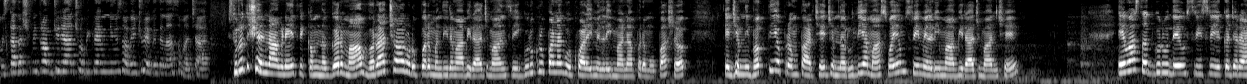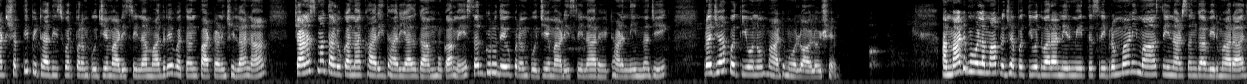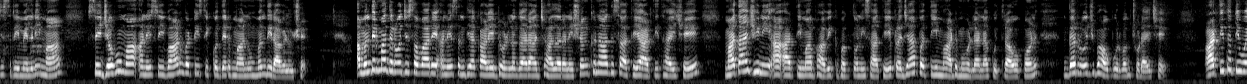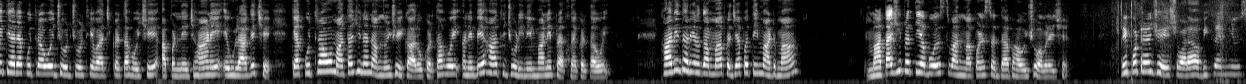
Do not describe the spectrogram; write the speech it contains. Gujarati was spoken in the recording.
નમસ્કાર દર્શક મિત્રો, આપ જોઈ રહ્યા છો વિક્રમ ન્યૂઝ. હવે જોઈએ અગત્યના સમાચાર. સુરત શહેરના આંગણે ત્રિકમનગરમાં વરાછા રોડ ઉપર મંદિરમાં બિરાજમાન શ્રી ગુરુકૃપાના ગોખવાળી મેલડી માના પરમ ઉપાસક, કે જેમની ભક્તિ અપરંપાર છે, જેમના હૃદયમાં સ્વયં શ્રી મેલડીમાં બિરાજમાન છે. એવા સદગુરુદેવ શ્રી શ્રી એક હજાર આઠ શક્તિપીઠાધીશ્વર પરમ પૂજ્ય માડી શ્રીના માદરે વતન પાટણ જિલ્લાના ચાણસ્મા તાલુકાના ખારી ધારિયાલ ગામ મુકામે સદગુરુદેવ પરમ પૂજ્ય માડી શ્રીના રહેઠાણની નજીક પ્રજાપતિઓનો માઢ મહોલ્લો આવેલો છે. આ માઢ મહોલ્લામાં પ્રજાપતિઓ દ્વારા નિર્મિત શ્રી બ્રહ્માણીમાં શ્રી નારસંગા વીર મહારાજ, શ્રી મેલડીમાં શ્રી જહુમાં અને શ્રી વાણવટી સિકોદેરમાંનું મંદિર આવેલું છે. આ મંદિરમાં દરરોજ સવારે અને સંધ્યાકાળે ઢોલ નગારા ઝાલર અને શંખનાદ સાથે આરતી થાય છે. માતાજીની આ આરતીમાં ભાવિક ભક્તોની સાથે પ્રજાપતિ માઢ મહોલ્લાના કૂતરાઓ પણ દરરોજ ભાવપૂર્વક જોડાય છે. આરતી થતી હોય ત્યારે આ કૂતરાઓ જોર જોરથી અવાજ કરતા હોય છે. આપણને જાણે એવું લાગે છે કે આ કૂતરાઓ માતાજીના નામનો જયકારો કરતા હોય અને બે હાથ જોડીને માને પ્રાર્થના કરતા હોય. ખારી ધારિયલ ગામમાં પ્રજાપતિ માઢમાં માતાજી પ્રત્યે અબોલ સ્વાનમાં પણ શ્રદ્ધાભાવ જોવા મળે છે. Reporter જયેશવાળા, Abhikram news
